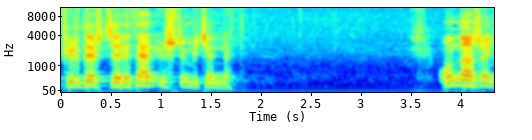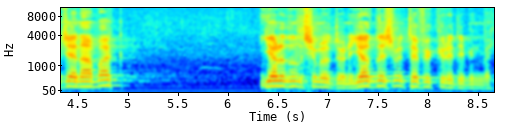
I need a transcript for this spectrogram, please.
Firdevs cenneti en üstün bir cennet. Ondan sonra Cenab-ı Hak yaratılışıma dönüyor. Yaratılışımı tefekkür edebilmek.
